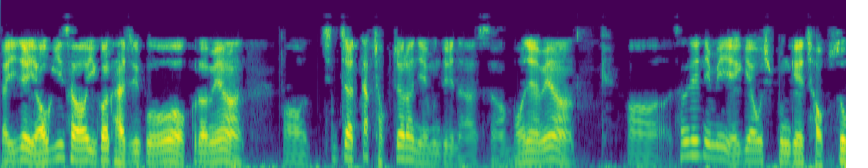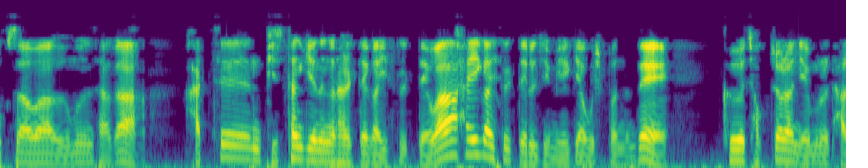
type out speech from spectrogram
자, 이제 여기서 이걸 가지고, 그러면, 어, 진짜 딱 적절한 예문들이 나왔어. 뭐냐면, 어, 선생님이 얘기하고 싶은 게 접속사와 의문사가 같은 비슷한 기능을 할 때가 있을 때와 차이가 있을 때를 지금 얘기하고 싶었는데, 그 적절한 예문을 다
